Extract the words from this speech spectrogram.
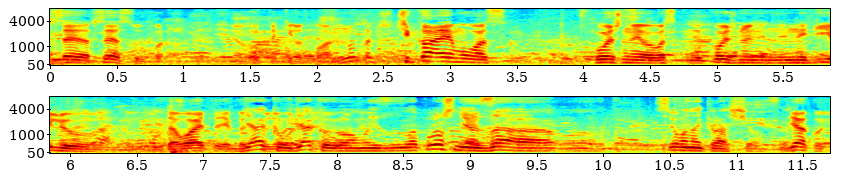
все, все супер. Ось такі от плани. Ну так чекаємо вас кожну, вас- кожну неділю. Давайте якось Дякую, будемо. дякую вам і за запрошення, і за всього найкращого. Дякую.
